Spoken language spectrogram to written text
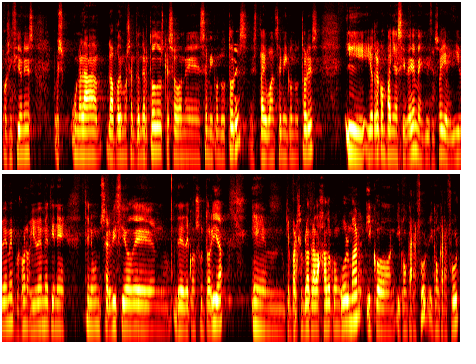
posiciones pues una la, podemos entender todos, que son eh, semiconductores, es Taiwan Semiconductores, y, otra compañía es IBM. Y dices, oye, IBM, pues bueno, IBM tiene, tiene un servicio de, consultoría em, que, por ejemplo, ha trabajado con Walmart y con, y con Carrefour. Y con Carrefour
